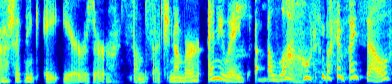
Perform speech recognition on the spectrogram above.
gosh, I think eight years or some such number. Anyway, mm-hmm. alone by myself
